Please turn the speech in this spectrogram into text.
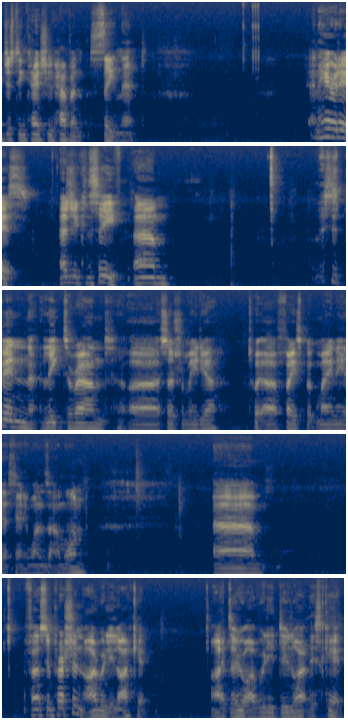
just in case you haven't seen that. And here it is. As you can see, um, this has been leaked around uh, social media, Twitter, Facebook mainly, that's the only ones that I'm on. Um, first impression, I really like it. I do. I really do like this kit.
